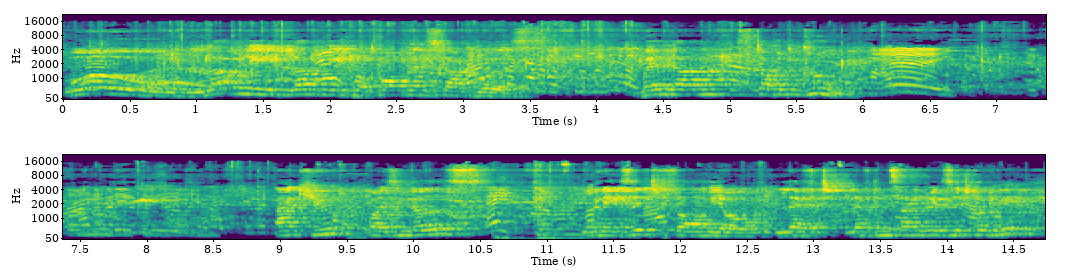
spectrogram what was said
Whoa, lovely, lovely performance that was. Well done, stubborn crew. Thank you, boys and girls. You can exit from your left, left hand side exit, by the.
